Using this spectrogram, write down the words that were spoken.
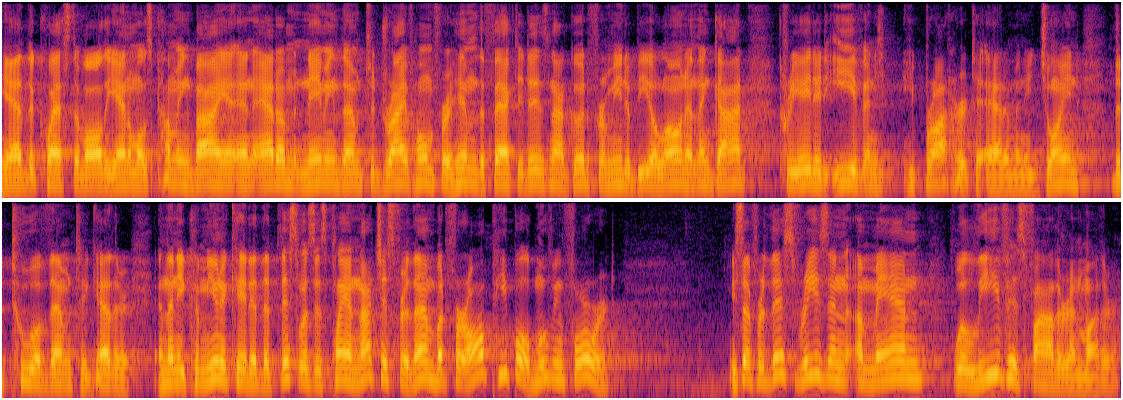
He had the quest of all the animals coming by and Adam naming them to drive home for him the fact it is not good for me to be alone. And then God created Eve and he brought her to Adam and he joined the two of them together. And then he communicated that this was his plan, not just for them, but for all people moving forward. He said, For this reason, a man will leave his father and mother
